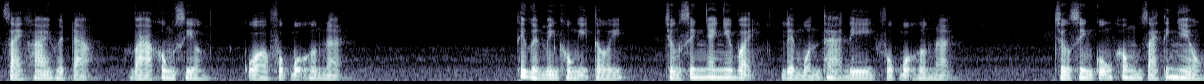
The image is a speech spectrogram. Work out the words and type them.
Giải khai huyệt đạo và không xiềng của phục bộ hương nại. Thích Huyền Minh không nghĩ tới Trường sinh nhanh như vậy liền muốn thả đi phục bộ hương nại. Trường sinh cũng không giải thích nhiều,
